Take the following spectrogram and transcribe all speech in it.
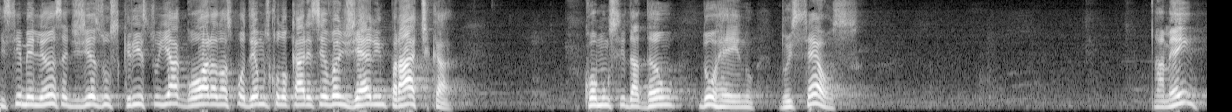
e semelhança de Jesus Cristo, e agora nós podemos colocar esse Evangelho em prática, como um cidadão do reino dos céus. Amém?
